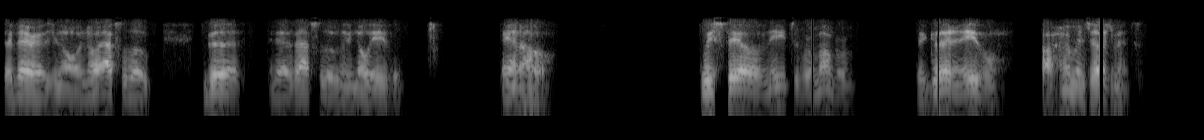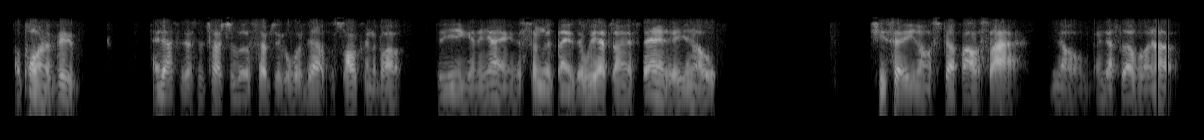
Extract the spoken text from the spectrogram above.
that there is, you know, no absolute good and there's absolutely no evil. And uh, we still need to remember that good and evil are human judgments, a point of view. And that's that's a little subject of what Dad was talking about, the yin and the yang. There's some of the things that we have to understand that, you know, she said, you know, step outside, you know, and that's leveling up.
